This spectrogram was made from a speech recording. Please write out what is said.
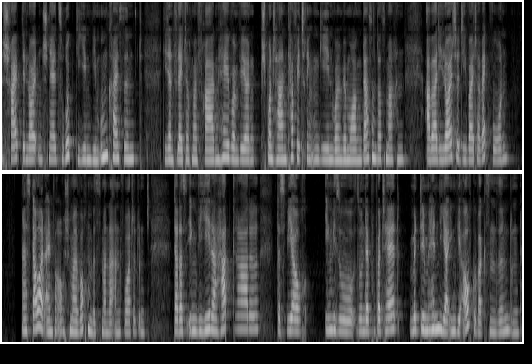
schreibe den Leuten schnell zurück, die irgendwie im Umkreis sind, die dann vielleicht auch mal fragen, hey, wollen wir spontan Kaffee trinken gehen, wollen wir morgen das und das machen. Aber die Leute, die weiter weg wohnen, es dauert einfach auch schon mal Wochen, bis man da antwortet. Und da das irgendwie jeder hat gerade, dass wir auch irgendwie so, so in der Pubertät mit dem Handy ja irgendwie aufgewachsen sind und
